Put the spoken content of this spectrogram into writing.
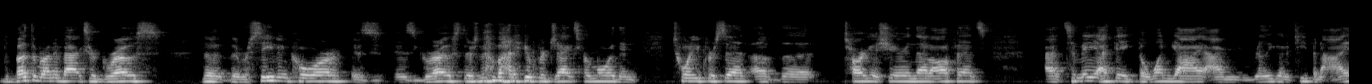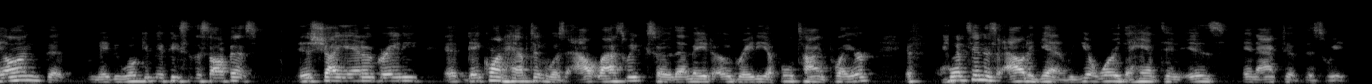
the, both the running backs are gross. The the receiving core is is gross. There's nobody who projects for more than twenty percent of the target share in that offense. Uh, to me, I think the one guy I'm really going to keep an eye on that maybe will give me a piece of this offense is Cheyenne O'Grady. Daquan Hampton was out last week, so that made O'Grady a full time player. If Hampton is out again, we get worried that Hampton is inactive this week.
